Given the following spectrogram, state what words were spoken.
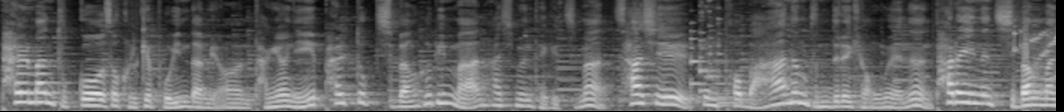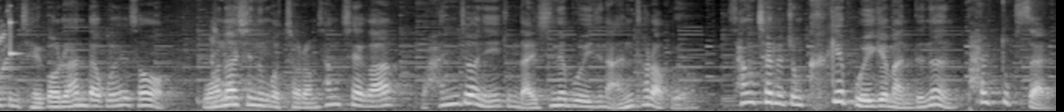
팔만 두꺼워서 그렇게 보인다면 당연히 팔뚝 지방 흡입만 하시면 되겠지만 사실 좀 더 많은 분들의 경우에는 팔에 있는 지방만 좀 제거를 한다고 해서 원하시는 것처럼 상체가 완전히 좀 날씬해 보이지는 않더라고요. 상체를 좀 크게 보이게 만드는 팔뚝살,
